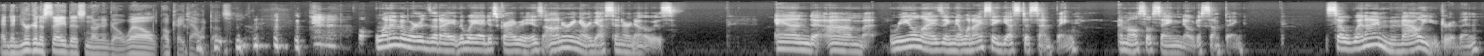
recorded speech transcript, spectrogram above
And then you're going to say this and they're going to go, well, okay, now it does. One of the words that I, the way I describe it is honoring our yes and our no's. And um, realizing that when I say yes to something, I'm also saying no to something. So when I'm value driven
